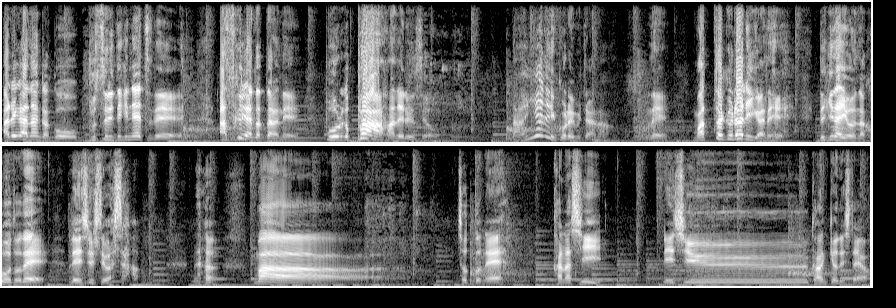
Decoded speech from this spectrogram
あれがなんかこう物理的なやつであそこに当たったらねボールがパーン跳ねるんですよ。なんやねんこれみたいな。ね全くラリーがねできないようなコートで練習してました。まあちょっとね悲しい練習環境でしたよ。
